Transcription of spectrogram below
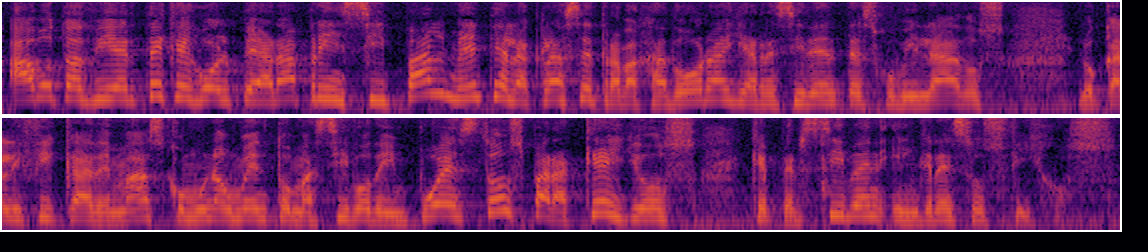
Abbott advierte que golpeará principalmente a la clase trabajadora y a residentes jubilados. Lo califica además como un aumento masivo de impuestos para aquellos que perciben ingresos fijos.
